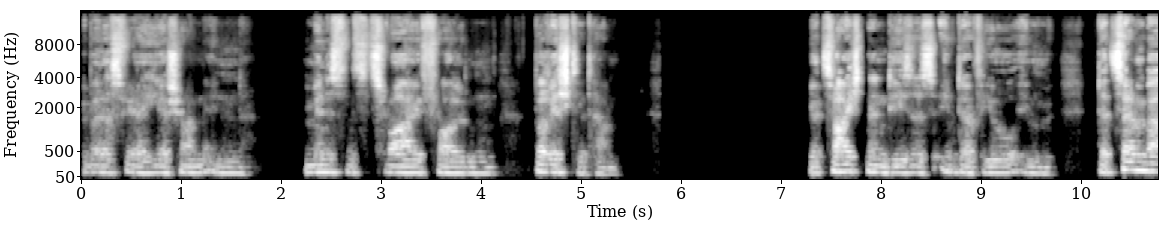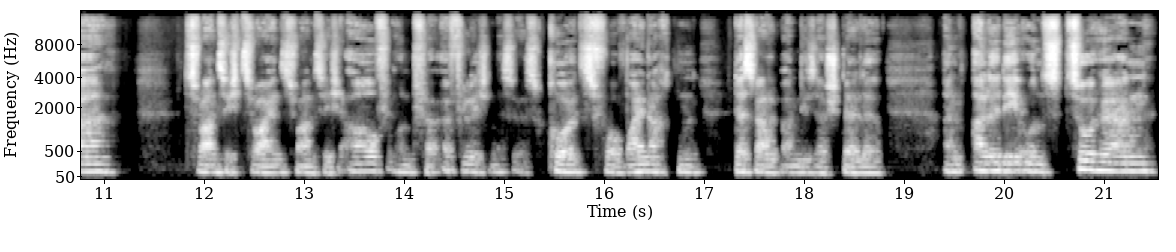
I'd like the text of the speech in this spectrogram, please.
über das wir hier schon in mindestens zwei Folgen berichtet haben. Wir zeichnen dieses Interview im Dezember 2022 auf und veröffentlichen es ist kurz vor Weihnachten. Deshalb an dieser Stelle an alle, die uns zuhören,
